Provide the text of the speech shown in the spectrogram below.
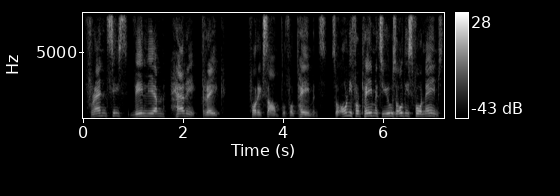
Francis William Harry Drake, for example, for payments. So only for payments you use all these four names.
